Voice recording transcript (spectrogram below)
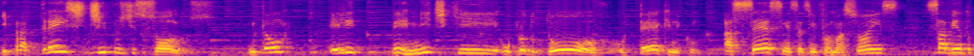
e para três tipos de solos. Então, ele permite que o produtor, o técnico, acessem essas informações sabendo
